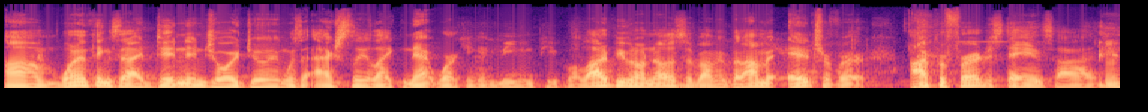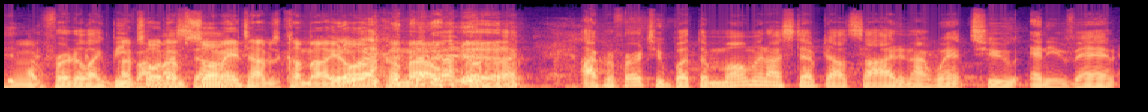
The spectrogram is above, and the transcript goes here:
um, one of the things that I didn't enjoy doing was actually like networking and meeting people. A lot of people don't know this about me, but I'm an introvert. I prefer to stay inside. I prefer to like be I by told him so many times to come out. You don't want to come out. Like, I prefer to. But the moment I stepped outside and I went to an event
